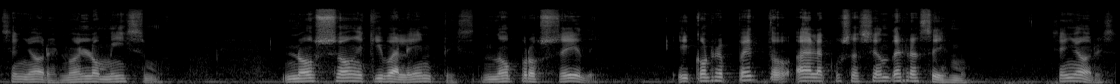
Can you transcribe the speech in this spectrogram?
Señores, no es lo mismo. No son equivalentes, no procede. Y con respecto a la acusación de racismo, señores,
